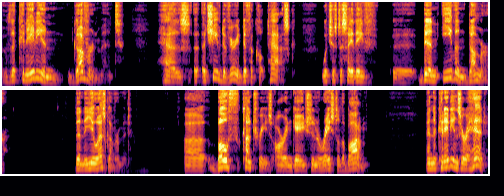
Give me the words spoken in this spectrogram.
the Canadian government has achieved a very difficult task, which is to say, they've uh, been even dumber than the U.S. government. Uh, both countries are engaged in a race to the bottom, and the Canadians are ahead.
